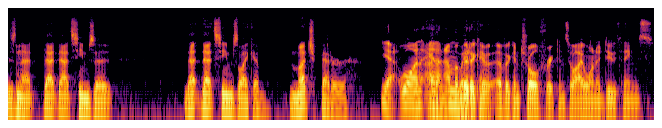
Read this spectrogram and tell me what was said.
Isn't hmm. that that that seems a that that seems like a much better Yeah, well, and, and i'm a bit of, of a control freak, and so I want to do things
